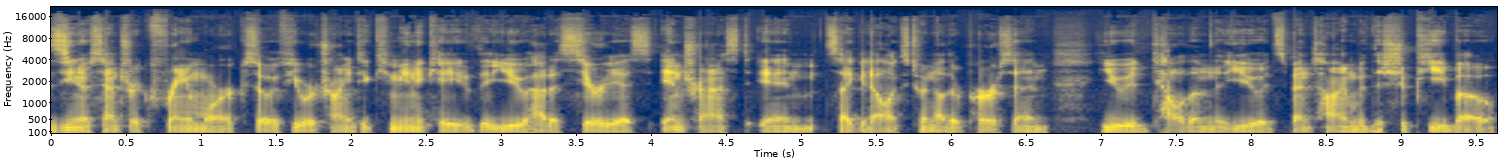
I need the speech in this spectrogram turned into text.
xenocentric framework. So if you were trying to communicate that you had a serious interest in psychedelics to another person, you would tell them that you had spent time with the Shipibo,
